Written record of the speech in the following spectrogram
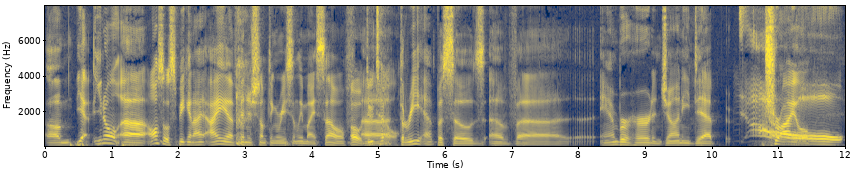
Um, yeah, you know. Uh, also speaking, I, I uh, finished something recently myself. Oh, do Uh, tell. Three episodes of uh, Amber Heard and Johnny Depp trial.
